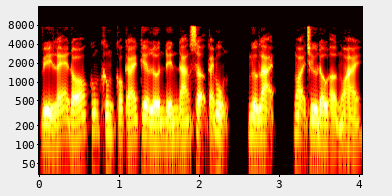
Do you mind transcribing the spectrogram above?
vì lẽ đó cũng không có cái kia lớn đến đáng sợ cái bụng. Ngược lại, ngoại trừ đầu ở ngoài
